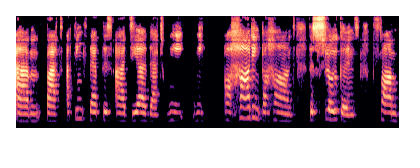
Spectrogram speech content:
Um, but I think that this idea that we we are hiding behind the slogans from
